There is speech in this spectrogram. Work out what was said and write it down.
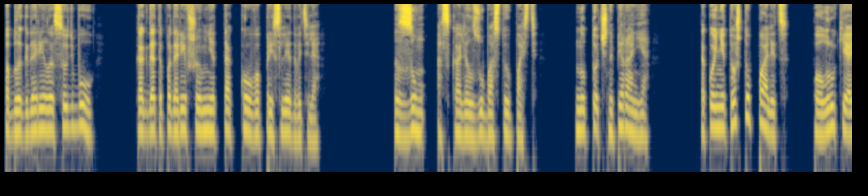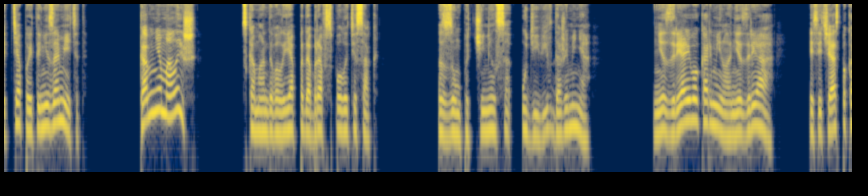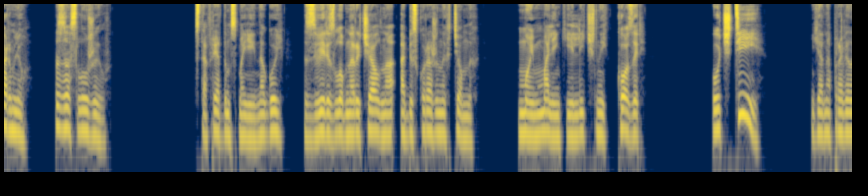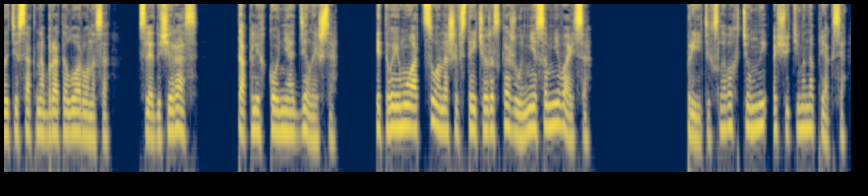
поблагодарила судьбу, когда-то подарившую мне такого преследователя. Зум оскалил зубастую пасть. Ну точно пиранья. Такой не то что палец, полруки оттяпает и не заметит. «Ко мне, малыш!» — скомандовал я, подобрав с пола тесак. Зум подчинился, удивив даже меня. Не зря его кормила, не зря. И сейчас покормлю. Заслужил. Став рядом с моей ногой, зверь злобно рычал на обескураженных темных. Мой маленький личный козырь. «Учти!» Я направила тесак на брата Луароноса. «В следующий раз так легко не отделаешься. И твоему отцу о нашей встрече расскажу, не сомневайся». При этих словах темный ощутимо напрягся.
